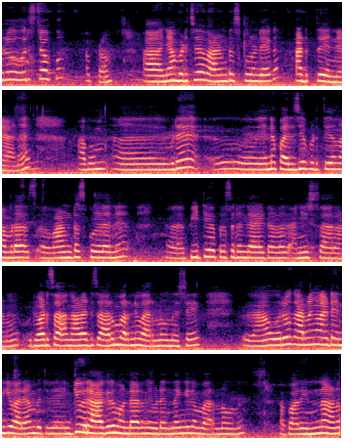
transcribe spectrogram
ഒരു ഒരു സ്റ്റോപ്പ് അപ്പുറം. ഞാൻ പഠിച്ച വാണ്ട സ്കൂളിന്റെയൊക്കെ അടുത്ത് തന്നെയാണ്. അപ്പം ഇവിടെ എന്നെ പരിചയപ്പെടുത്തിയത് നമ്മുടെ വാണ്ട സ്കൂളിൽ തന്നെ പി ടി എ പ്രസിഡന്റായിട്ടുള്ള അനീഷ് സാറാണ്. ഒരുപാട് സാ നാളായിട്ട് സാറും പറഞ്ഞു വരണമെന്ന്. പക്ഷേ ആ ഓരോ കാരണങ്ങളായിട്ട് എനിക്ക് വരാൻ പറ്റില്ല. എനിക്ക് ഒരു ആഗ്രഹം ഉണ്ടായിരുന്നു ഇവിടെ എന്തെങ്കിലും വരണമെന്ന്. അപ്പോൾ അത് ഇന്നാണ്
